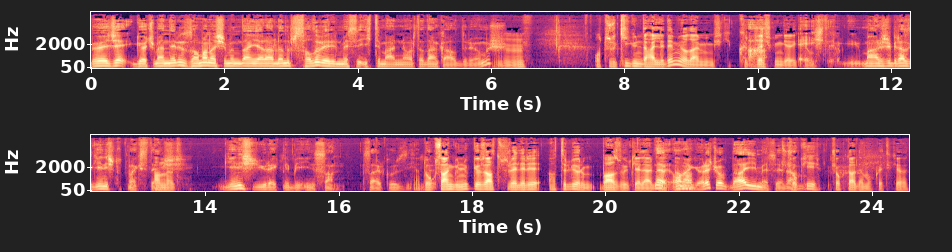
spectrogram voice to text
Böylece göçmenlerin zaman aşımından yararlanıp salı verilmesi ihtimalini ortadan kaldırıyormuş. Hmm. 32 günde halledemiyorlar mıymış ki? 45 Aha, gün gerekiyor. E işte, marjı biraz geniş tutmak istemiş. Anladım. Geniş yürekli bir insan Sarkozy. 90 günlük gözaltı süreleri hatırlıyorum bazı ülkelerde. Evet, ona Ama göre çok daha iyi mesela. Çok iyi. Çok daha demokratik evet.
